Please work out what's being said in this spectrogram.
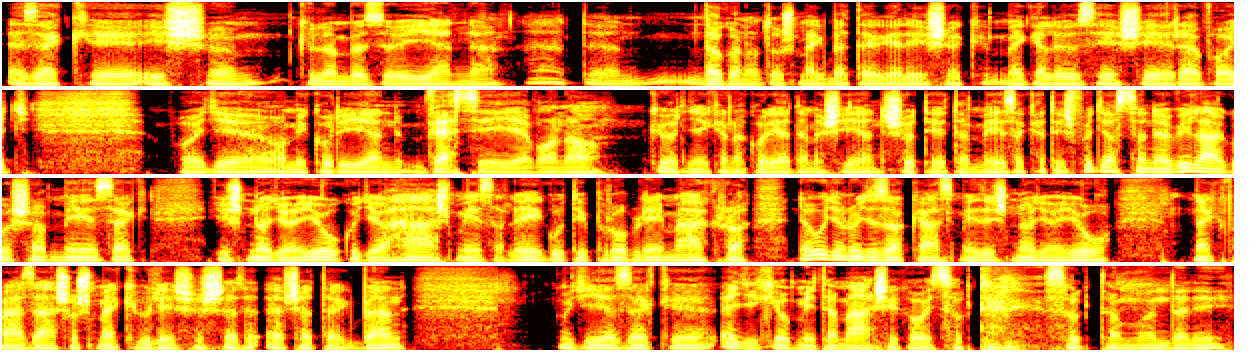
ezek is különböző ilyen hát, daganatos megbetegedések megelőzésére, vagy, vagy amikor ilyen veszélye van a környéken, akkor érdemes ilyen sötétebb mézeket is. Vagy aztán a világosabb mézek is nagyon jók, ugye a hásméz a légúti problémákra, de ugyanúgy az akászméz is nagyon jó megfázásos, meghűléses esetekben. Úgyhogy ezek egyik jobb, mint a másik, ahogy szoktam, szoktam mondani.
